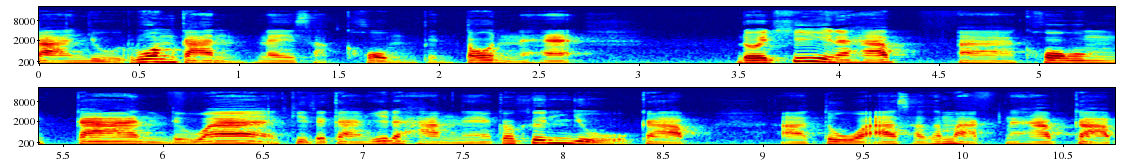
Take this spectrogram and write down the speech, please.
การอยู่ร่วมกันในสังคมเป็นต้นนะฮะ โดยที่นะครับโครงการหรือว่ากิจการที่จะทำนะก็ขึ้นอยู่กับตัวอาสาสมัครนะครับกับ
